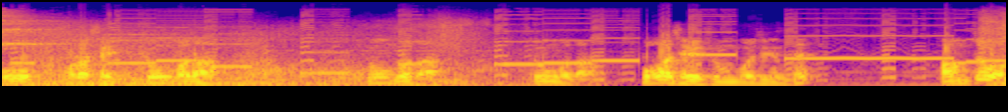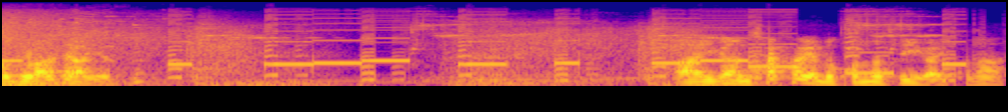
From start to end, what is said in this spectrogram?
오 보라색 좋은 거다. 좋은 거다. 좋은 거다. 뭐가 제일 좋은 거지 근데? 다음 저거 노란색 아니었어? 아 이건 착하게도 건너뛰기가 있구나.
